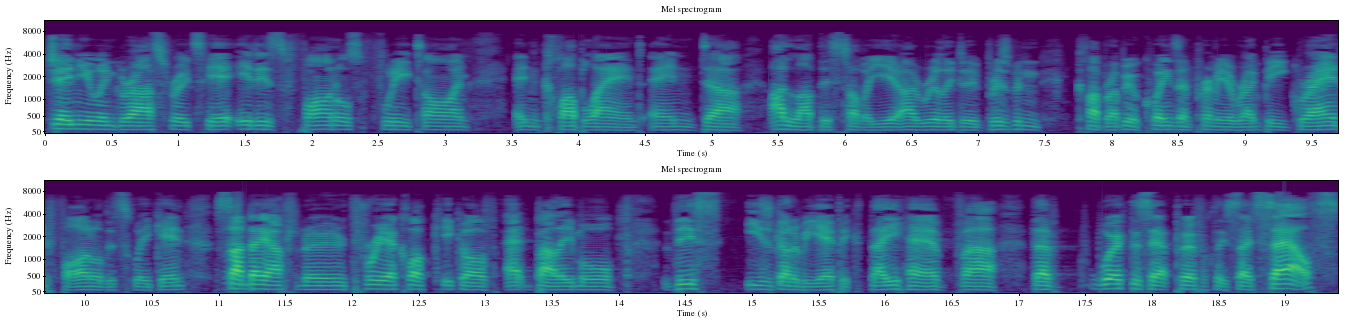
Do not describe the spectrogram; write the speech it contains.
genuine grassroots here. It is finals footy time in Clubland, and uh, I love this time of year. I really do. Brisbane Club Rugby or Queensland Premier Rugby Grand Final this weekend, Sunday afternoon, three o'clock kickoff at Ballymore. This is going to be epic. They have uh, they've worked this out perfectly. So Souths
